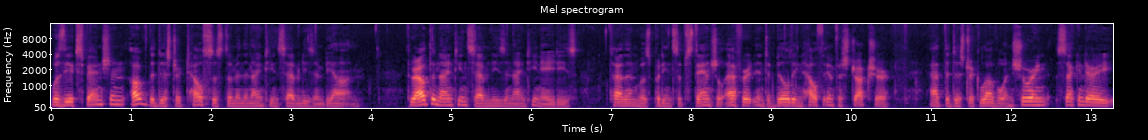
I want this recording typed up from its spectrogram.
was the expansion of the district health system in the 1970s and beyond. Throughout the 1970s and 1980s, Thailand was putting substantial effort into building health infrastructure at the district level, ensuring secondary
